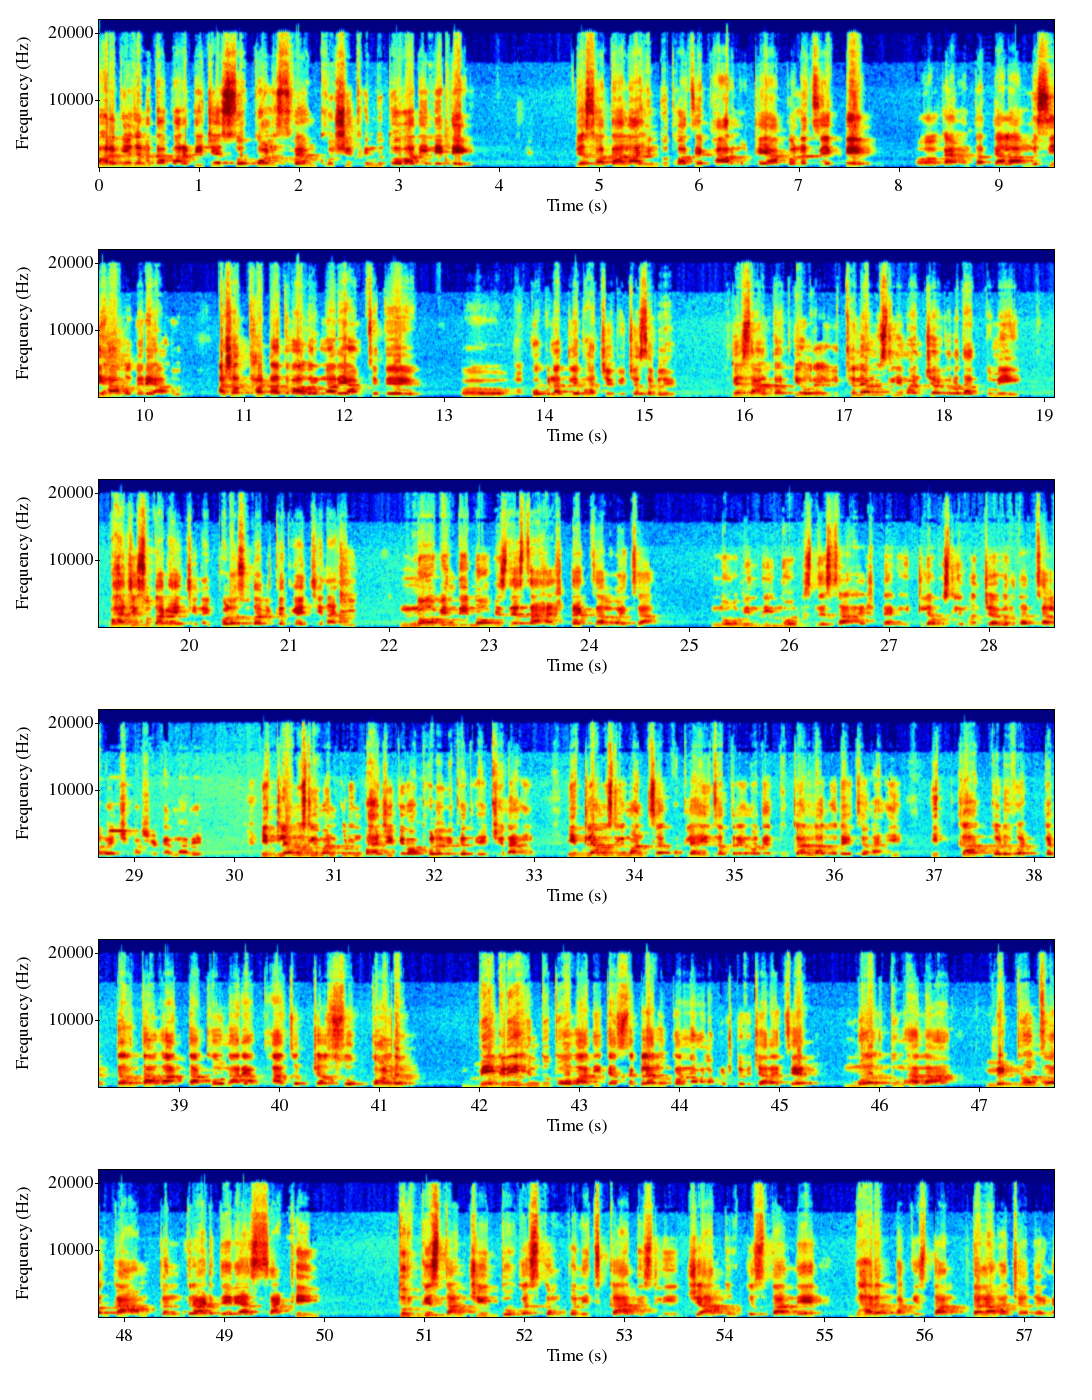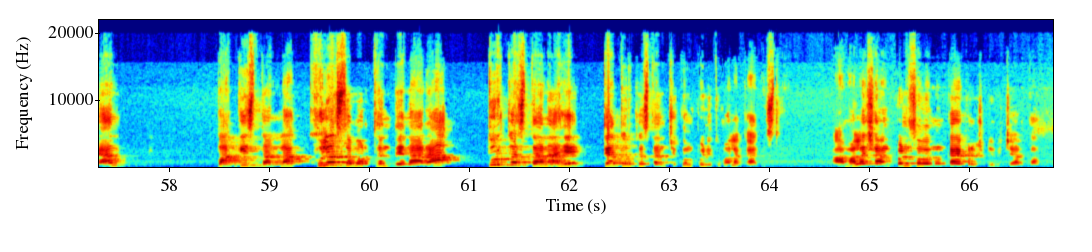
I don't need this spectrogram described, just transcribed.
भारतीय जनता पार्टीचे सोकॉल स्वयंघोषित हिंदुत्ववादी नेते जे स्वतःला हिंदुत्वाचे फार मोठे आपणच एकटे काय म्हणतात त्याला मसिहा वगैरे आहोत अशा थाटात वावरणारे आमचे ते कोकणातले भाचे पिचे सगळे ते सांगतात की अरे इथल्या मुस्लिमांच्या विरोधात तुम्ही भाजी सुद्धा घ्यायची नाही फळं सुद्धा विकत घ्यायची नाही. नो बिंदी नो बिझनेसचा हॅशटॅग चालवायचा. नो बिंदी नो बिझनेसचा हॅशटॅग इथल्या मुस्लिमांच्या विरोधात चालवायची भाषा करणारे इथल्या मुस्लिमांकडून भाजी किंवा फळं विकत घ्यायची नाही इथल्या मुस्लिमांचं कुठल्याही जत्रेमध्ये दुकान लागू द्यायचं नाही इतका कडवट कट्टरतावाद दाखवणाऱ्या भाजपच्या सोकॉल्ड वेगळी हिंदुत्ववादी त्या सगळ्या लोकांना मला प्रश्न विचारायचे मग तुम्हाला मेट्रोचं काम कंत्राट देण्यासाठी तुर्किस्तानची दोगस कंपनीच का दिसली ज्या तुर्किस्तानने भारत पाकिस्तान तणावाच्या दरम्यान पाकिस्तानला खुलं समर्थन देणारा तुर्कस्तान आहे. त्या तुर्कस्तानची कंपनी तुम्हाला का दिसली? आम्हाला शहाणपण म्हणून काय प्रश्न विचारतात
